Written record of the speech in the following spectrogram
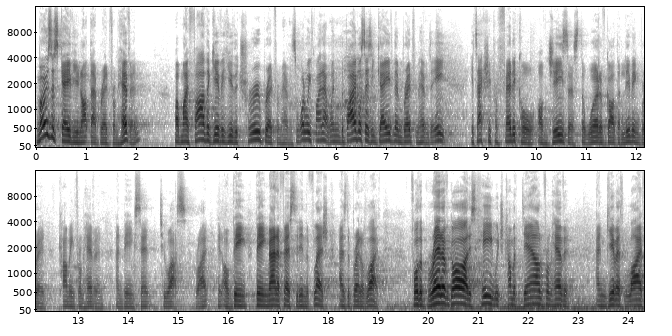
Moses gave you not that bread from heaven, but my Father giveth you the true bread from heaven. So, what do we find out? When the Bible says He gave them bread from heaven to eat, it's actually prophetical of Jesus, the Word of God, the living bread coming from heaven and being sent to us, right? And of being, being manifested in the flesh as the bread of life. For the bread of God is he which cometh down from heaven and giveth life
